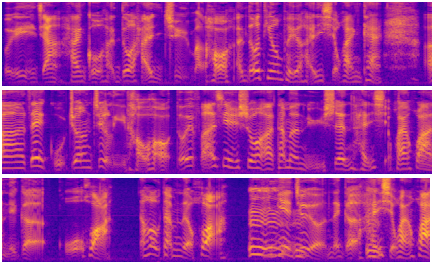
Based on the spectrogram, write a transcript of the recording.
我跟你讲，韩国很多韩剧嘛，哈，很多听众朋友很喜欢看。呃，在古装剧里头，哈，都会发现说啊，他们女生很喜欢画那个国画，然后他们的画里面就有那个很喜欢画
